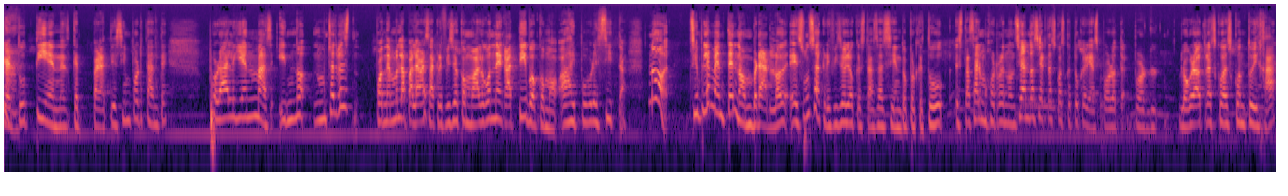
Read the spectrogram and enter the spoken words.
llena. tú tienes, que para ti es importante, por alguien más. Y no, muchas veces ponemos la palabra sacrificio como algo negativo, como, ay, pobrecita. No. Simplemente nombrarlo es un sacrificio lo que estás haciendo porque tú estás a lo mejor renunciando a ciertas cosas que tú querías por, otra- por lograr otras cosas con tu hija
